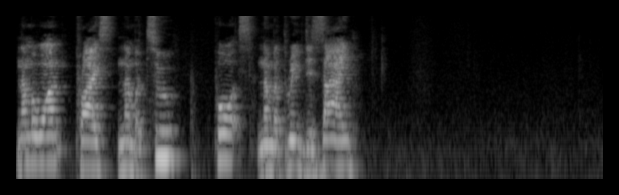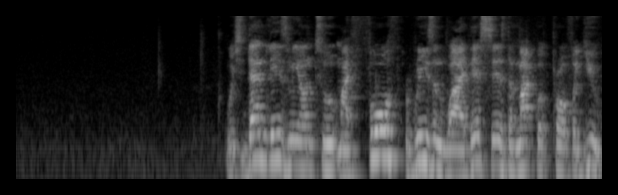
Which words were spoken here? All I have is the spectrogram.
Number one, price. Number two, ports. Number three, design. Which then leads me on to my fourth reason why this is the MacBook Pro for you.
